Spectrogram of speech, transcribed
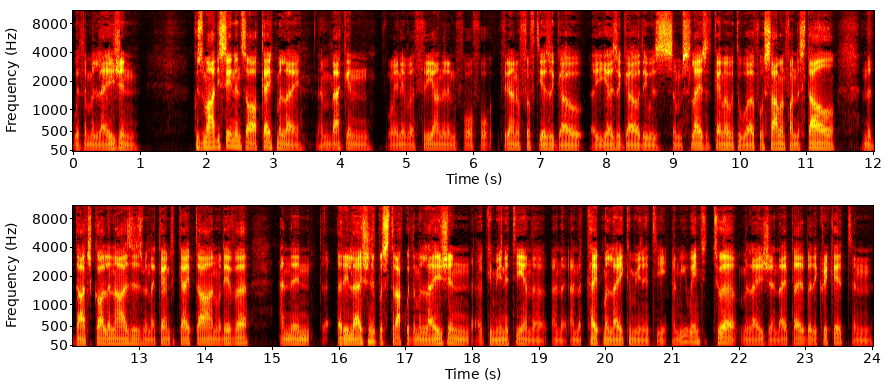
with the Malaysian because my descendants are Cape Malay, and back in whenever 304, four- 350 years ago, uh, years ago, there was some slaves that came over to work for Simon van der Stel and the Dutch colonizers when they came to Cape Town, whatever. And then a relationship was struck with the Malaysian uh, community and the, and the and the Cape Malay community, and we went to tour Malaysia, and they played a bit of cricket, and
